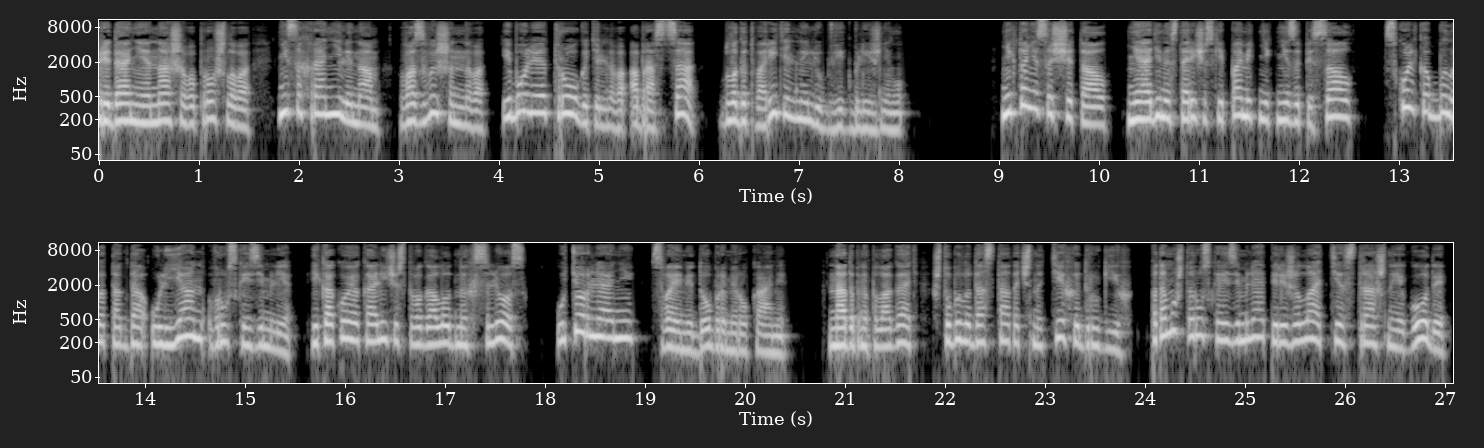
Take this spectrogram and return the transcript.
Предания нашего прошлого не сохранили нам возвышенного и более трогательного образца благотворительной любви к ближнему. Никто не сосчитал, ни один исторический памятник не записал, сколько было тогда ульян в русской земле и какое количество голодных слез утерли они своими добрыми руками. Надобно полагать, что было достаточно тех и других, потому что русская земля пережила те страшные годы,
